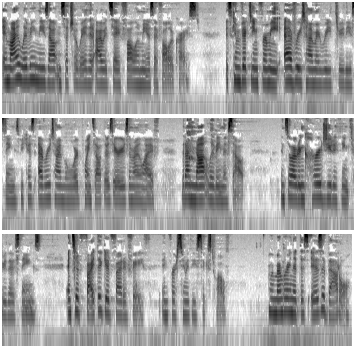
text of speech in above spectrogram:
Am I living these out in such a way that I would say, Follow me as I follow Christ? It's convicting for me every time I read through these things because every time the Lord points out those areas in my life that I'm not living this out. And so I would encourage you to think through those things and to fight the good fight of faith in 1 Timothy 6:12. Remembering that this is a battle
